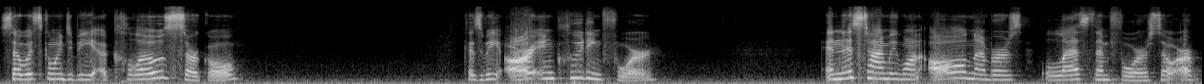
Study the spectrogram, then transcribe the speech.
so it's going to be a closed circle because we are including 4. And this time we want all numbers less than 4, so our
